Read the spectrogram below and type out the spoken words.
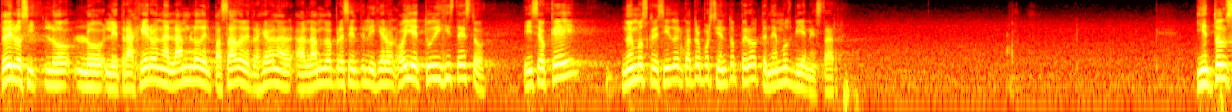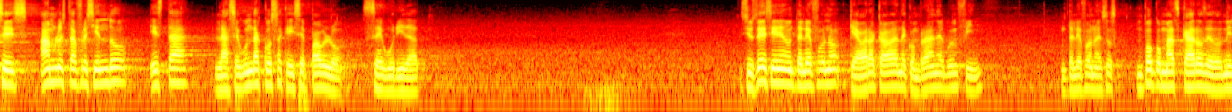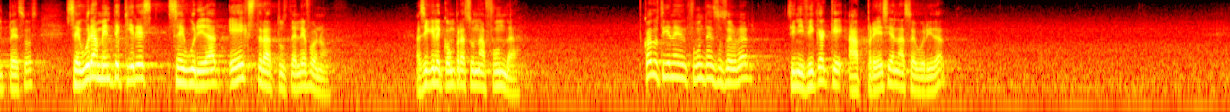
Entonces lo, le trajeron al AMLO del pasado, le trajeron al, al AMLO presente y le dijeron, oye, tú dijiste esto. Y dice, ok, no hemos crecido el 4%, pero tenemos bienestar. Y entonces AMLO está ofreciendo esta, la segunda cosa que dice Pablo, seguridad. Si ustedes tienen un teléfono que ahora acaban de comprar en el Buen Fin, un teléfono de esos un poco más caros de dos mil pesos, seguramente quieres seguridad extra a tu teléfono. Así que le compras una funda. ¿Cuántos tienen funda en su celular? Significa que aprecian la seguridad.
